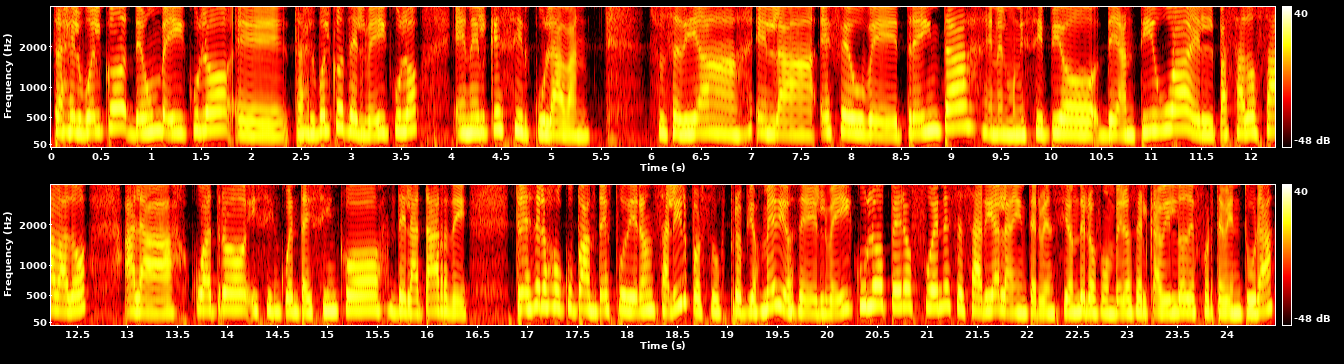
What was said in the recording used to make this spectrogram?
tras el vuelco de un vehículo, eh, tras el vuelco del vehículo en el que circulaban. Sucedía en la FV30 en el municipio de Antigua el pasado sábado a las 4 y 55 de la tarde. Tres de los ocupantes pudieron salir por sus propios medios del vehículo, pero fue necesaria la intervención de los bomberos del Cabildo de Fuerteventura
